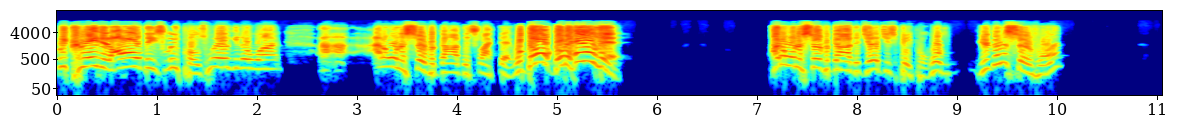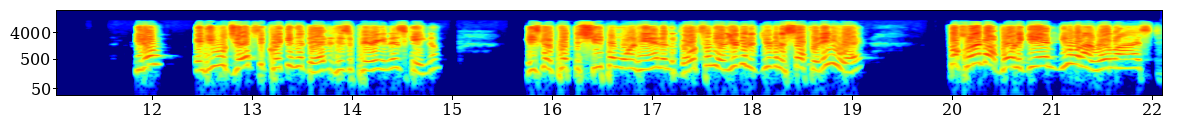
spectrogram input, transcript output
We created all these loopholes. Well, you know what? I, I don't want to serve a God that's like that. Well, don't. Go to hell then. I don't want to serve a God that judges people. Well, you're going to serve one. You know? And he will judge the quick and the dead at his appearing in his kingdom. He's going to put the sheep on one hand and the goats on the other. You're going to, you're going to suffer it anyway. Folks, when I got born again, you know what I realized?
